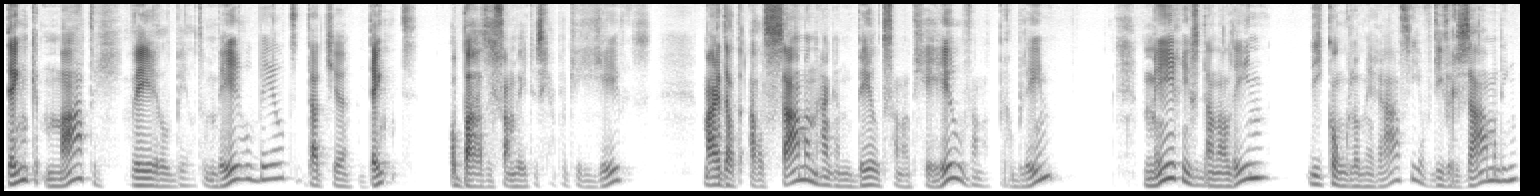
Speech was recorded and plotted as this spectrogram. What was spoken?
denkmatig wereldbeeld. Een wereldbeeld dat je denkt op basis van wetenschappelijke gegevens, maar dat als samenhangend beeld van het geheel van het probleem meer is dan alleen die conglomeratie of die verzameling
